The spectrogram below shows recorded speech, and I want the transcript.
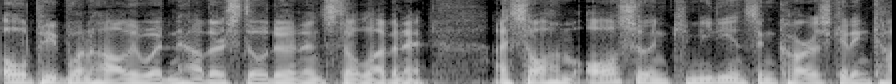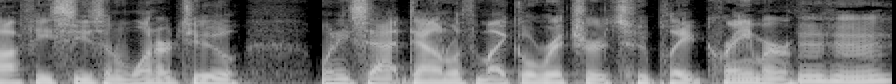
Old people in Hollywood and how they're still doing it and still loving it. I saw him also in Comedians in Cars Getting Coffee season one or two when he sat down with Michael Richards, who played Kramer. Mm-hmm.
